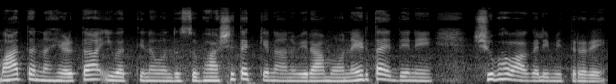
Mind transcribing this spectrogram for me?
ಮಾತನ್ನು ಹೇಳ್ತಾ ಇವತ್ತಿನ ಒಂದು ಸುಭಾಷಿತಕ್ಕೆ ನಾನು ವಿರಾಮವನ್ನು ಇಡ್ತಾ ಇದ್ದೇನೆ. ಶುಭವಾಗಲಿ ಮಿತ್ರರೇ.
